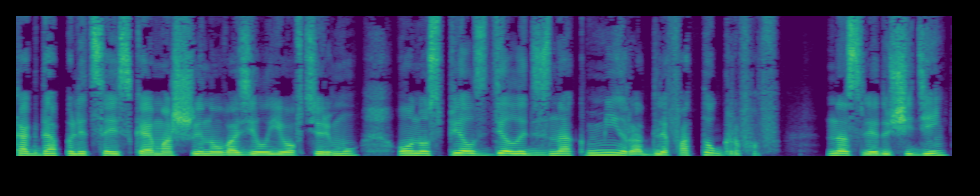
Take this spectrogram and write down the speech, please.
Когда полицейская машина увозила его в тюрьму, он успел сделать знак мира для фотографов. На следующий день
